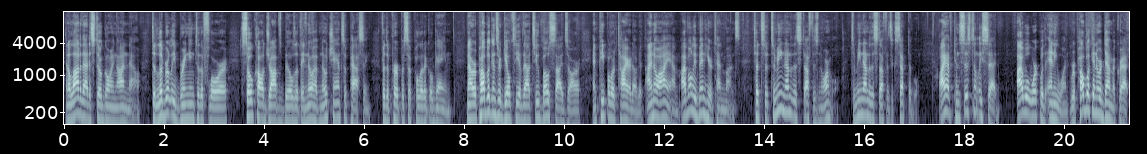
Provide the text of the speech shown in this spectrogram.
And a lot of that is still going on now, deliberately bringing to the floor so called jobs bills that they know have no chance of passing for the purpose of political gain. Now, Republicans are guilty of that too. Both sides are, and people are tired of it. I know I am. I've only been here 10 months. To, to, to me, none of this stuff is normal. To me, none of this stuff is acceptable. I have consistently said I will work with anyone, Republican or Democrat,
